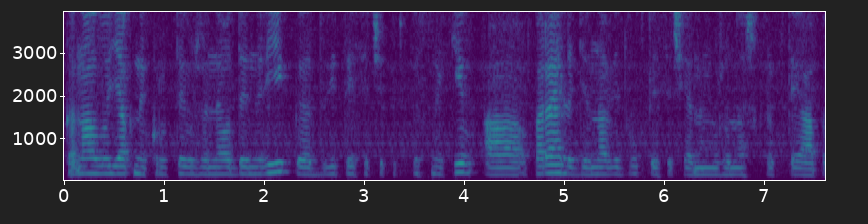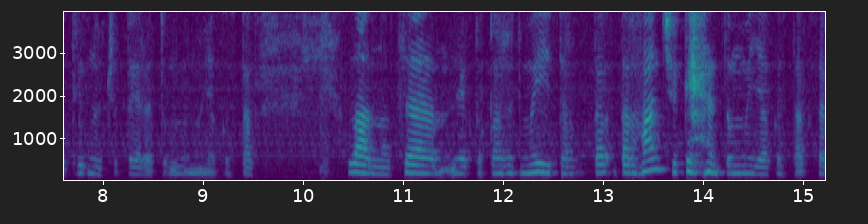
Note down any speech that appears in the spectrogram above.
каналу як не крути вже не один рік, е, дві тисячі підписників, а переглядів навіть двох тисяч я не можу нашкребти, а потрібно чотири, тому ну якось так. Ладно, це, як то кажуть, мої тар- тар- тарганчики, тому якось так все.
